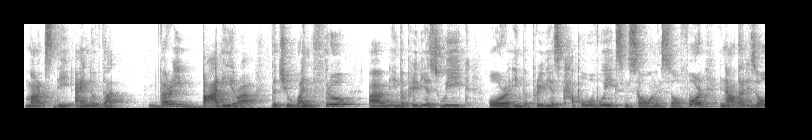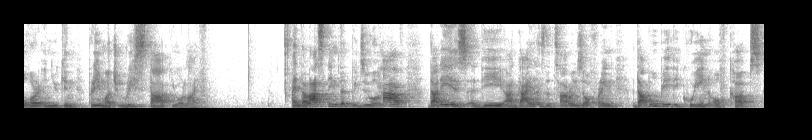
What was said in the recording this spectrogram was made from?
marks the end of that very bad era that you went through um, in the previous week or in the previous couple of weeks and so on and so forth. And now that is over and you can pretty much restart your life. And the last thing that we do have that is the uh, guidance that Tarot is offering. That will be the Queen of Cups.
